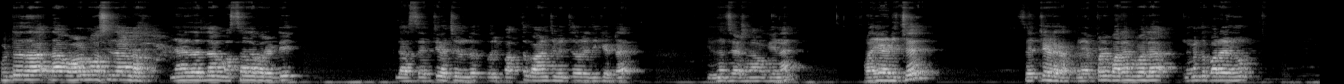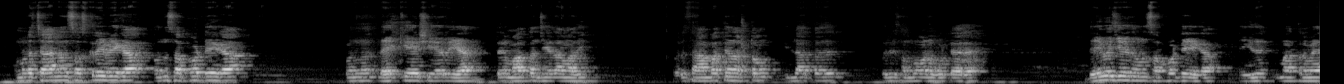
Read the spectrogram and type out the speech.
കൂട്ടുകാർ ഓൾമോസ്റ്റ് ഇതാണ്ടോ ഞാൻ ഇതെല്ലാം മസാല പുരട്ടി ഇതാ സെറ്റ് വെച്ചിട്ടുണ്ട്. ഒരു പത്ത് പതിനഞ്ച് മിനിറ്റോടെ ഇരിക്കട്ടെ. ഇതിന് ശേഷം നമുക്കിതിനെ ഫ്രൈ അടിച്ച് സെറ്റ് എടുക്കാം പിന്നെ എപ്പോഴും പറയുന്ന പോലെ നിങ്ങൾക്ക് പറയുന്നു. നമ്മുടെ ചാനൽ സബ്സ്ക്രൈബ് ചെയ്യുക ഒന്ന് സപ്പോർട്ട് ചെയ്യുക. ഒന്ന് ലൈക്ക് ചെയ്യുക ഷെയർ ചെയ്യുക ഇത്ര മാത്രം ചെയ്താൽ മതി. ഒരു സാമ്പത്തിക നഷ്ടവും ഇല്ലാത്തത് ഒരു സംഭവമാണ് കൂട്ടുകാരെ. ദയവ് ചെയ്ത് നമ്മൾ സപ്പോർട്ട് ചെയ്യുക. ഇത് മാത്രമേ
